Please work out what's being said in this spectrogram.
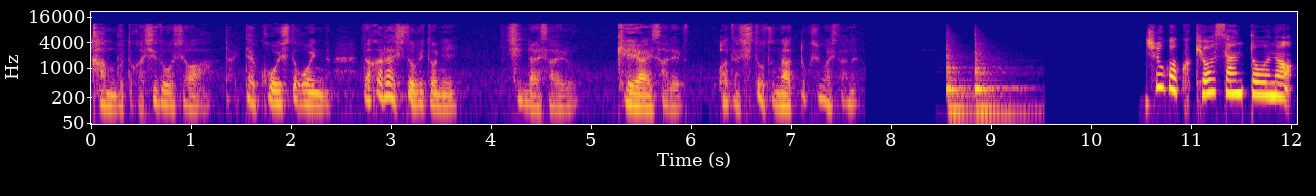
幹部とか指導者は大体こういう人が多いんだ。だから人々に信頼される敬愛される。私一つ納得しましたね。中国共産党の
